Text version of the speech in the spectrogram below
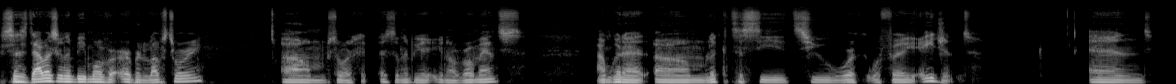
since that was going to be more of an urban love story, um, so it's going to be you know romance. I'm gonna um look to see to work with a agent and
